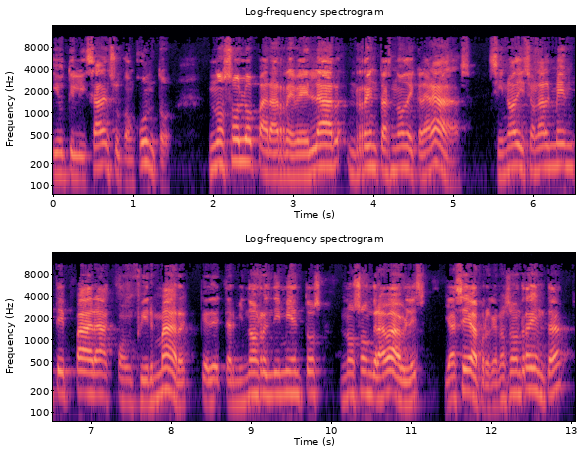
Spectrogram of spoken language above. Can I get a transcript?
y utilizada en su conjunto, no solo para revelar rentas no declaradas, sino adicionalmente para confirmar que determinados rendimientos no son grabables, ya sea porque no son renta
